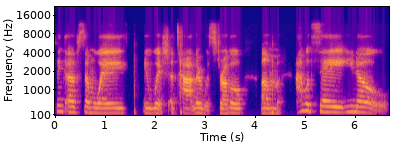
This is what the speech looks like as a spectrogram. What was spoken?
think of some ways in which a toddler would struggle. Um, I would say, you know,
